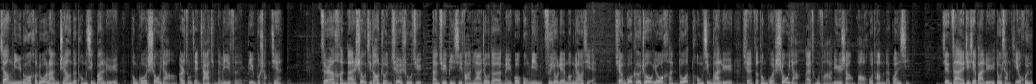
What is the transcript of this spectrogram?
像尼诺和罗兰这样的同性伴侣通过收养而组建家庭的例子并不少见。虽然很难收集到准确数据，但据宾夕法尼亚州的美国公民自由联盟了解，全国各州有很多同性伴侣选择通过收养来从法律上保护他们的关系。现在这些伴侣都想结婚，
